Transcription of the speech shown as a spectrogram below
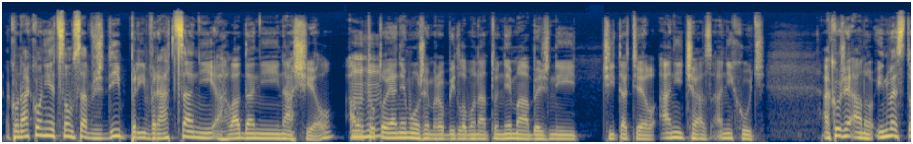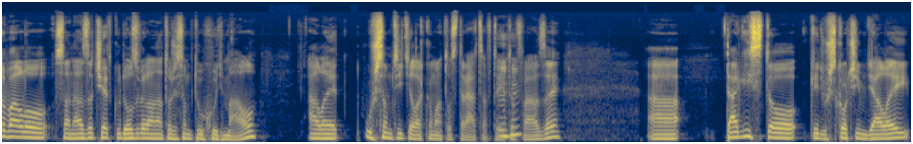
Ako nakoniec som sa vždy pri vracaní a hľadaní našiel, ale mm-hmm. toto ja nemôžem robiť, lebo na to nemá bežný čitateľ ani čas, ani chuť. Akože áno, investovalo sa na začiatku dosť veľa na to, že som tú chuť mal, ale už som cítil, ako ma to stráca v tejto mm-hmm. fáze. A takisto, keď už skočím ďalej,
